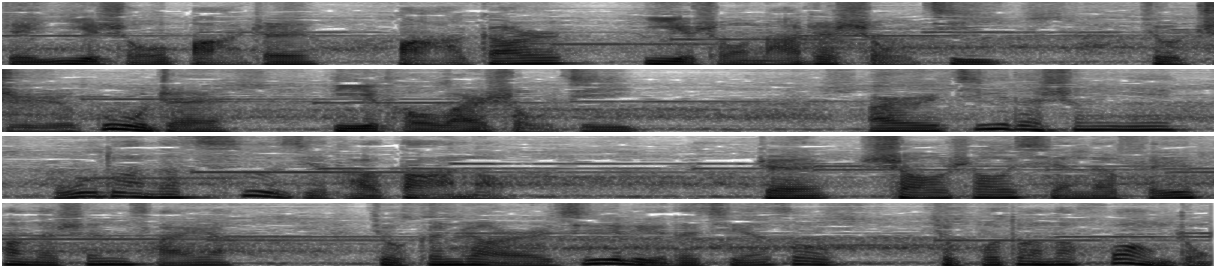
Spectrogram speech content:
这一手把着把杆，一手拿着手机，就只顾着低头玩手机。耳机的声音不断的刺激他大脑，这稍稍显得肥胖的身材呀，就跟着耳机里的节奏就不断的晃动。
